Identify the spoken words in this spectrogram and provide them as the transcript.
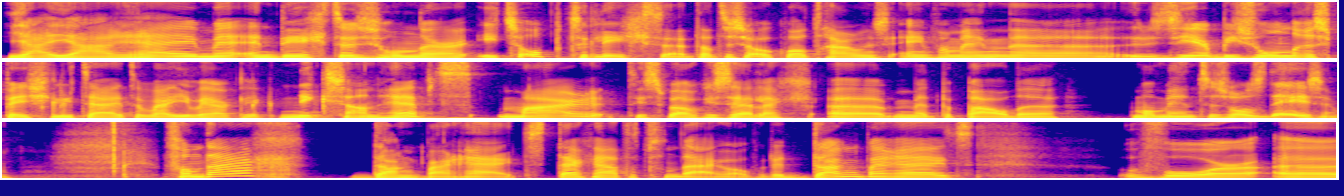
Ja, ja, rijmen en dichten zonder iets op te lichten. Dat is ook wel trouwens een van mijn uh, zeer bijzondere specialiteiten waar je werkelijk niks aan hebt. Maar het is wel gezellig uh, met bepaalde momenten zoals deze. Vandaag dankbaarheid. Daar gaat het vandaag over. De dankbaarheid voor uh,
